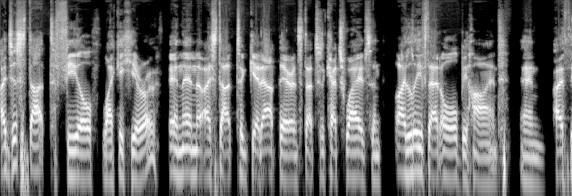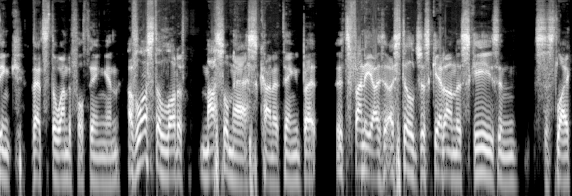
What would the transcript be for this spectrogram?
I just start to feel like a hero. And then I start to get out there and start to catch waves and I leave that all behind. And I think that's the wonderful thing. And I've lost a lot of muscle mass kind of thing, but it's funny. I, I still just get on the skis and it's just like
